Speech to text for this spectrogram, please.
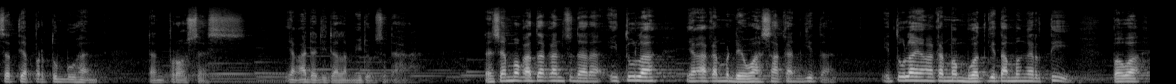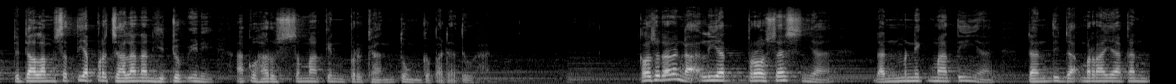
setiap pertumbuhan dan proses yang ada di dalam hidup saudara. Dan saya mau katakan saudara, itulah yang akan mendewasakan kita. Itulah yang akan membuat kita mengerti bahwa di dalam setiap perjalanan hidup ini, aku harus semakin bergantung kepada Tuhan. Kalau saudara nggak lihat prosesnya, dan menikmatinya dan tidak merayakan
